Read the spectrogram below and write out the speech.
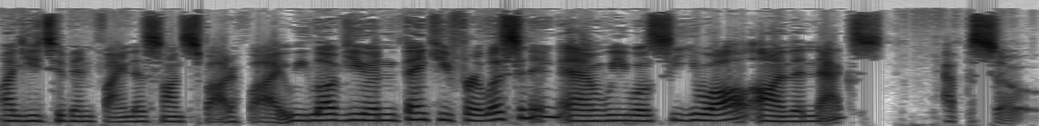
on youtube and find us on spotify. We love you and thank you for listening and we will see you all on the next episode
